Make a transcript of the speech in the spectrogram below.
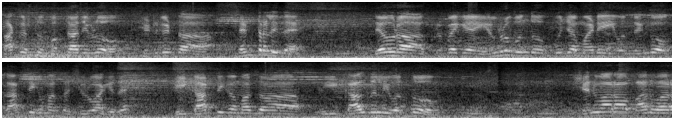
ಸಾಕಷ್ಟು ಭಕ್ತಾದಿಗಳು ಶಿಡ್ಲಘಟ್ಟ ಸೆಂಟ್ರಲ್ ಇದೆ. ದೇವರ ಕೃಪೆಗೆ ಎಲ್ಲರೂ ಬಂದು ಪೂಜೆ ಮಾಡಿ ಇವತ್ತು ಹೆಂಗೋ ಕಾರ್ತಿಕ ಮಾಸ ಶುರುವಾಗಿದೆ. ಈ ಕಾರ್ತಿಕ ಮಾಸ ಈ ಕಾಲದಲ್ಲಿ ಇವತ್ತು ಶನಿವಾರ, ಭಾನುವಾರ,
